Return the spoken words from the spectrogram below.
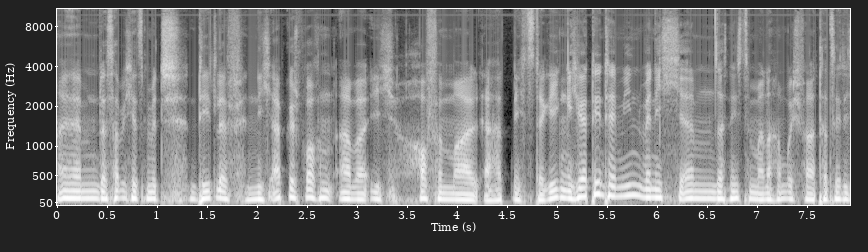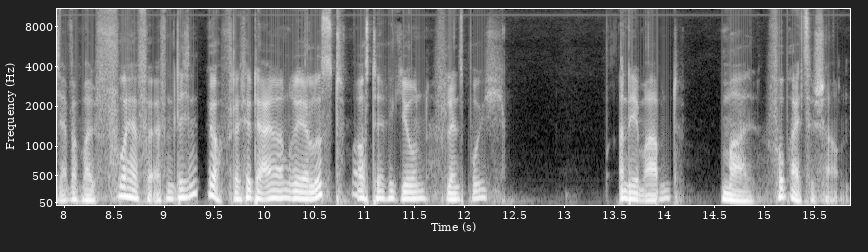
ähm, das habe ich jetzt mit Detlef nicht abgesprochen, aber ich hoffe mal, er hat nichts dagegen. Ich werde den Termin, wenn ich ähm, das nächste Mal nach Hamburg fahre, tatsächlich einfach mal vorher veröffentlichen. Ja, vielleicht hat der eine oder andere ja Lust, aus der Region Flensburg an dem Abend mal vorbeizuschauen.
